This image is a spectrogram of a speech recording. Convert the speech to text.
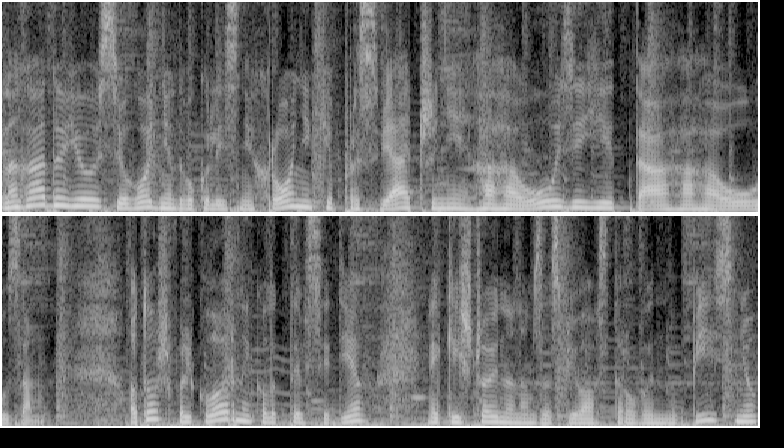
Нагадую, сьогодні двоколісні хроніки присвячені Гагаузії та Гагаузам. Отож, фольклорний колектив Сідєв, який щойно нам заспівав старовинну пісню,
